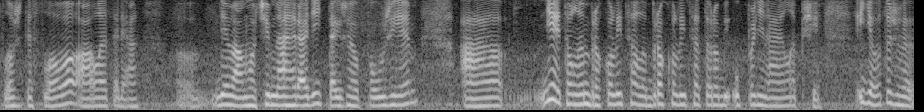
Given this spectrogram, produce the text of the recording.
zložité slovo, ale teda nemám ho čím nahradiť, takže ho použijem. A nie je to len brokolica, ale brokolica to robí úplne najlepšie. Ide o to, že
